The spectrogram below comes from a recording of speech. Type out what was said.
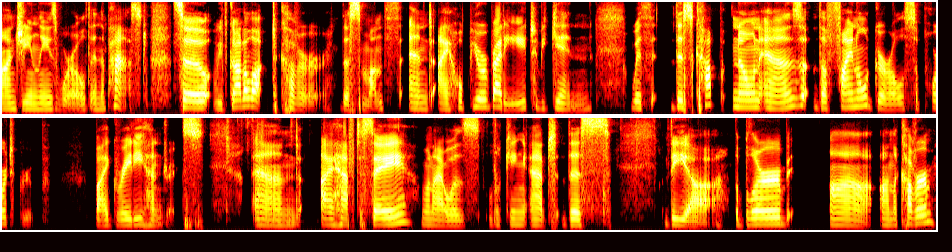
on Jean Lee's world in the past. So we've got a lot to cover this month, and I hope you're ready to begin with this cup known as the Final Girl Support Group by Grady Hendrix. And I have to say, when I was looking at this, the uh, the blurb uh, on the cover,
